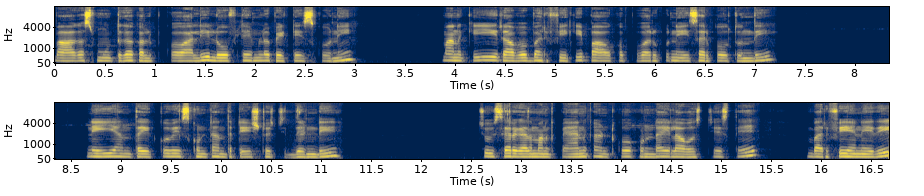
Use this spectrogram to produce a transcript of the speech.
బాగా స్మూత్గా కలుపుకోవాలి. లో ఫ్లేమ్లో పెట్టేసుకొని మనకి రవ్వ బర్ఫీకి పావు కప్పు వరకు నెయ్యి సరిపోతుంది. నెయ్యి అంత ఎక్కువ వేసుకుంటే అంత టేస్ట్ వచ్చిద్దండి. చూసారు కదా మనకి ప్యాన్కి అంటుకోకుండా ఇలా వచ్చేస్తే బర్ఫీ అనేది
